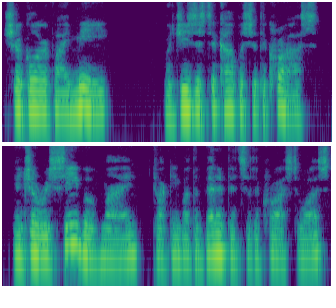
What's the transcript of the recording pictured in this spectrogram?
shall glorify me, what Jesus accomplished at the cross, and shall receive of mine, talking about the benefits of the cross to us,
